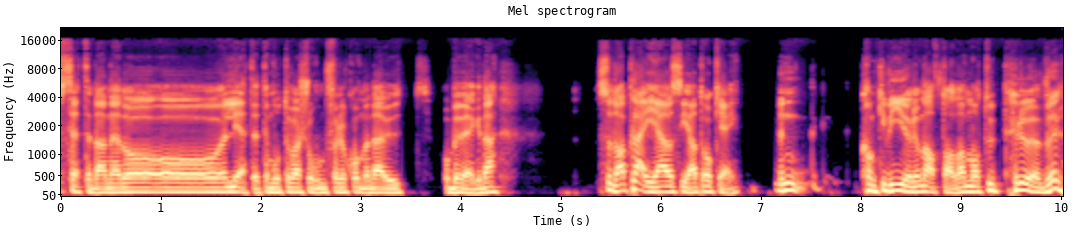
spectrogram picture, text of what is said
sette deg ned og, og lete etter motivasjon for å komme deg ut og bevege deg. Så da pleier jeg å si at ok, men kan ikke vi gjøre en avtale om at du prøver,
